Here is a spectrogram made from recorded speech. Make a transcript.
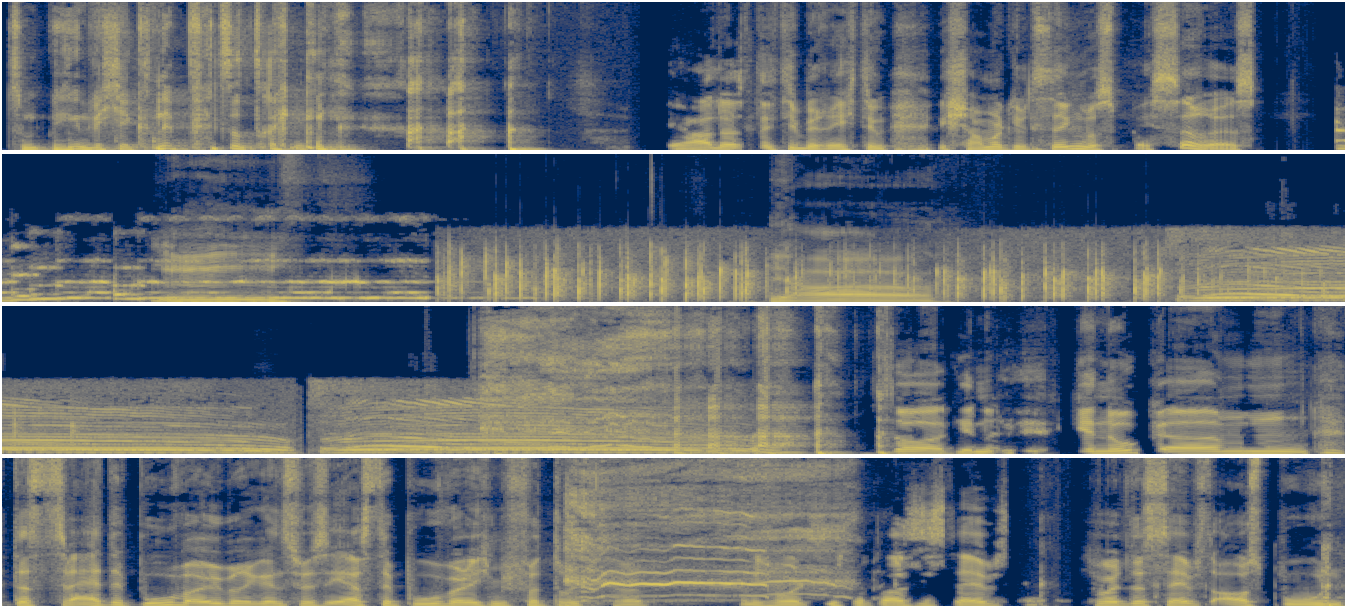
zum irgendwelche Knöpfe zu drücken. ja, das ist nicht die Berechtigung. Ich schau mal, gibt es irgendwas Besseres? Mm. Ja. So, gen genug. Ähm, das zweite Bu war übrigens fürs erste Bu, weil ich mich verdrückt habe. Und ich wollte mich quasi selbst, ich wollte das selbst ausbuhen.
